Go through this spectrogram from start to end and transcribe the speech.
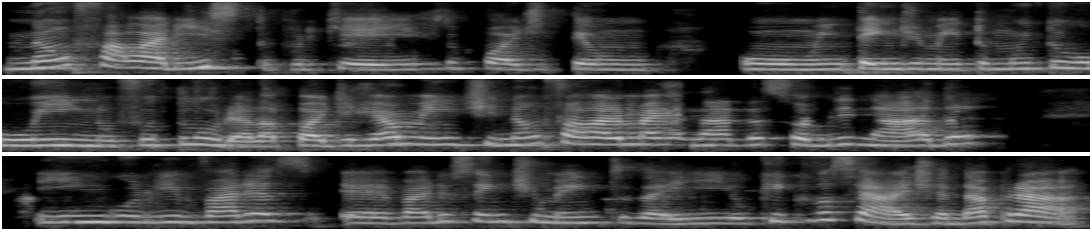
não falar isto, porque isso pode ter um, um entendimento muito ruim no futuro, ela pode realmente não falar mais nada sobre nada e engolir várias, é, vários sentimentos aí. O que, que você acha? Dá para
